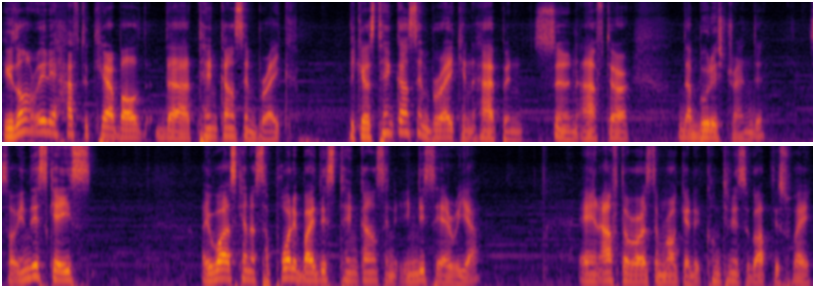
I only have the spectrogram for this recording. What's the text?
You don't really have to care about the Tenkan-sen break because Tenkan-sen break can happen soon after the bullish trend. So in this case, it was kind of supported by this Tenkan-sen in this area and afterwards the market continues to go up this way,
